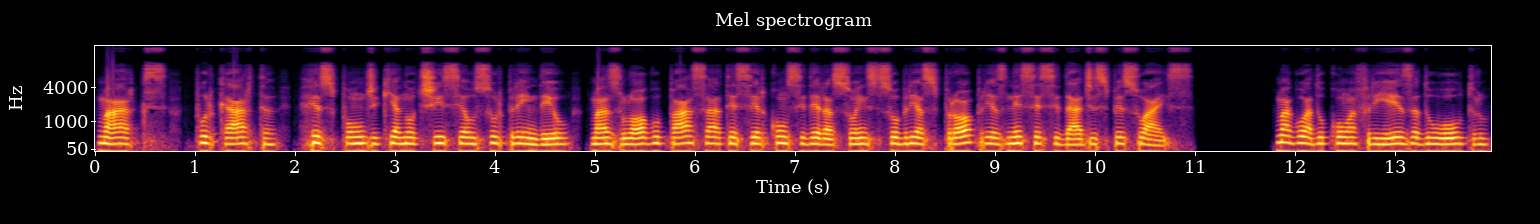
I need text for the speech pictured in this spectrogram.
Marx, por carta, responde que a notícia o surpreendeu, mas logo passa a tecer considerações sobre as próprias necessidades pessoais. Magoado com a frieza do outro,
